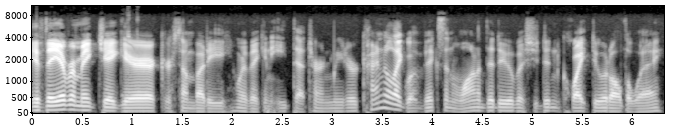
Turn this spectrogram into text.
if they ever make Jay Garrick or somebody where they can eat that turn meter, kind of like what Vixen wanted to do, but she didn't quite do it all the way.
